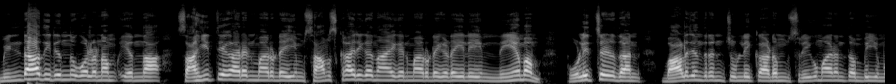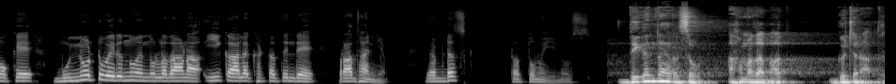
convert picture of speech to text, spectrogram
മിണ്ടാതിരുന്നു കൊള്ളണം എന്ന സാഹിത്യകാരന്മാരുടെയും സാംസ്കാരിക നായകന്മാരുടെ ഇടയിലെയും നിയമം പൊളിച്ചെഴുതാൻ ബാലചന്ദ്രൻ ചുള്ളിക്കാടും ശ്രീകുമാരൻ തമ്പിയും ഒക്കെ മുന്നോട്ട് വരുന്നു എന്നുള്ളതാണ് ഈ കാലഘട്ടത്തിന്റെ പ്രാധാന്യം. Web desk Tatwamayi news. Diganta resort Ahmedabad Gujarat.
